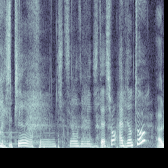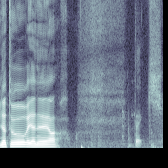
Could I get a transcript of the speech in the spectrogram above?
on respire et on fait une petite séance de méditation. À bientôt. À bientôt, Ryanair. Tac.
